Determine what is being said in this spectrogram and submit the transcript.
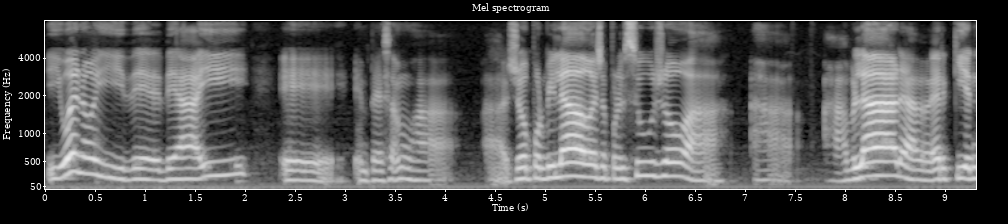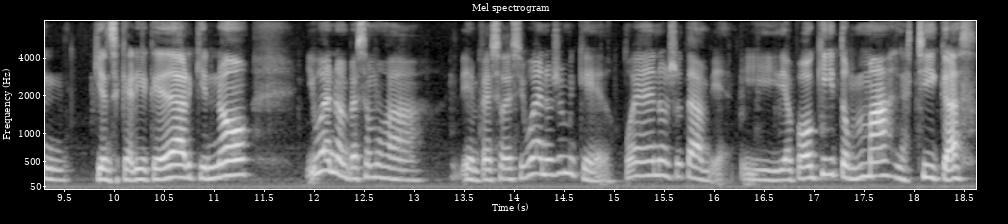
y bueno, y de, de ahí eh, empezamos a, a- yo por mi lado, ella por el suyo, a, a- hablar, a ver quién, quién se quería quedar, quién no. Y bueno, empezamos a, empezó a decir, bueno, yo me quedo, bueno, yo también. Y de a poquito más las chicas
